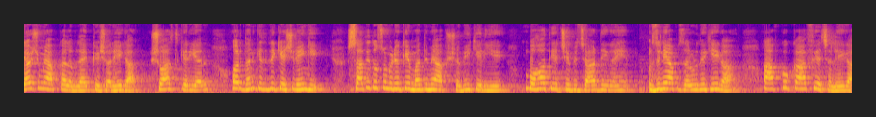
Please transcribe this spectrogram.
यश में आपका लव लाइफ कैसा रहेगा, स्वास्थ्य करियर और धन की स्थिति कैसी रहेंगी। साथ ही दोस्तों, वीडियो के मध्य में आप सभी के लिए बहुत ही अच्छे विचार दिए गए हैं। जिन्हें आप ज़रूर देखिएगा, आपको काफ़ी अच्छा लगेगा।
